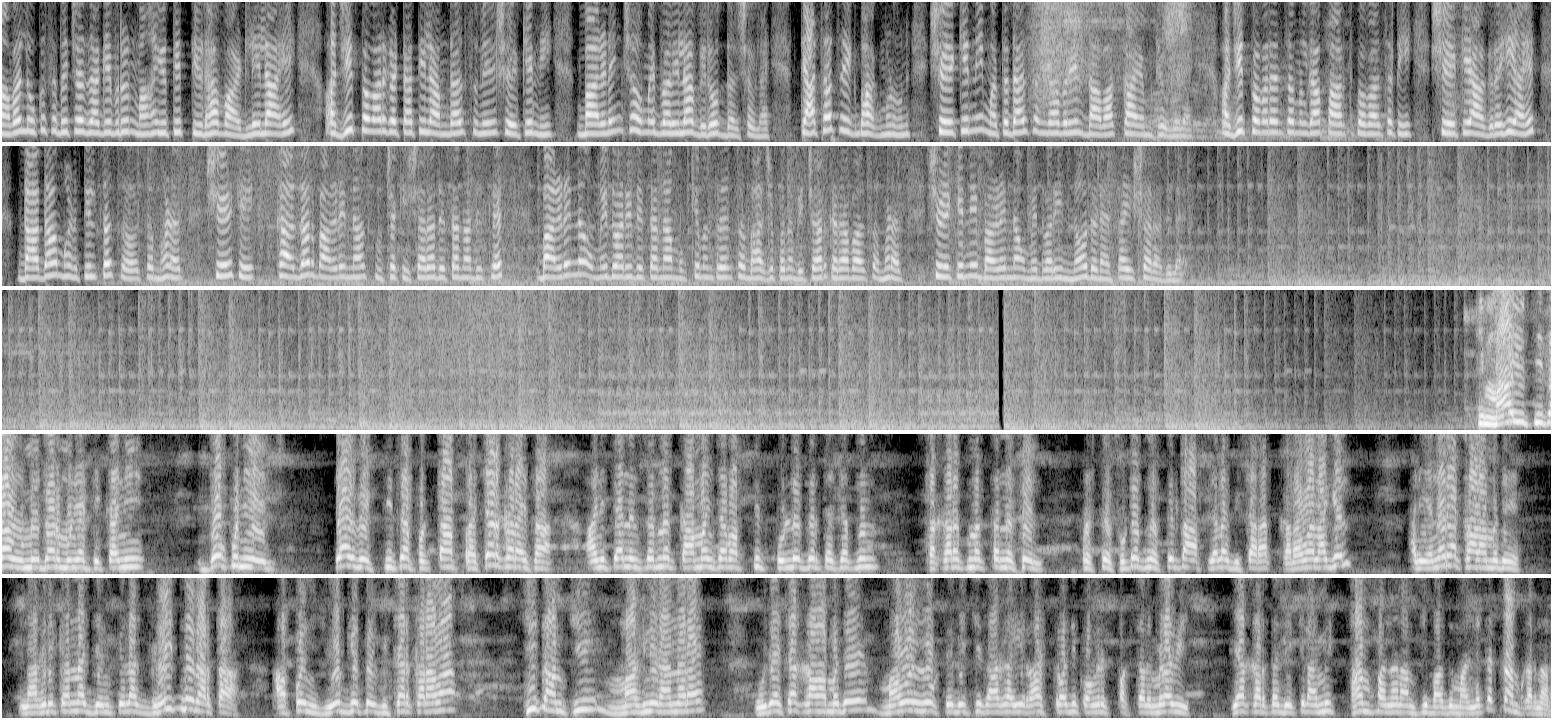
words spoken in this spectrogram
मावळ लोकसभेच्या जागेवरून महायुतीत तिढा वाढलेला आहे. अजित पवार गटातील आमदार सुनील शेळकेंनी बारणेंच्या उमेदवारीला विरोध दर्शवलाय. त्याचाच एक भाग म्हणून शेळकेंनी मतदारसंघावरील दावा कायम ठेवलेला आहे. अजित पवारांचा मुलगा पार्थ पवारसाठी शेळके आग्रही आहेत. दादा म्हणतील तसं असं म्हणत शेळके खासदार बारणेंना सूचक इशारा देताना दिसलेत. बारणेंना उमेदवारी देताना मुख्यमंत्र्यांसह भाजपनं विचार करावा असं म्हणत शेळकेंनी बारणेंना उमेदवारी न देण्याचा इशारा दिलाय. की महायुतीचा उमेदवार म्हणून या ठिकाणी जो कोणी येईल त्या व्यक्तीचा फक्त प्रचार करायचा आणि त्यानंतर कामांच्या बाबतीत पुढलं जर त्याच्यातून सकारात्मकता नसेल प्रश्न सुटत नसतील तर आपल्याला विचार हा करावा लागेल. आणि येणाऱ्या काळामध्ये नागरिकांना जनतेला ग्रहित न धरता आपण योग्य तो विचार करावा हीच आमची मागणी राहणार आहे. उद्याच्या काळामध्ये मावळ लोकसभेची जागा ही राष्ट्रवादी काँग्रेस पक्षाला मिळावी याकरता देखील आम्ही ठामपणानं आमची बाजू मांडण्याचं काम करणार.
